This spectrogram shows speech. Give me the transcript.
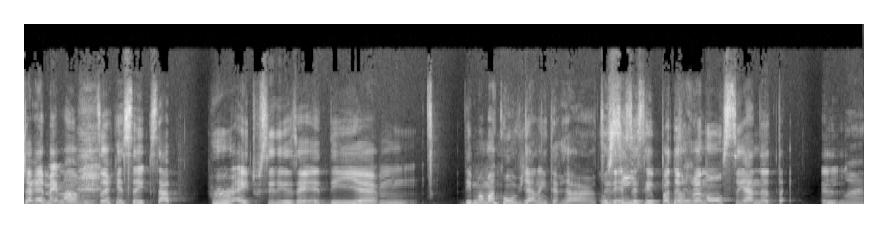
j'aurais même envie de dire que c'est- ça peut être aussi des, des, euh, des moments qu'on vit à l'intérieur. Aussi, C'est c'est pas de renoncer à notre... euh,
